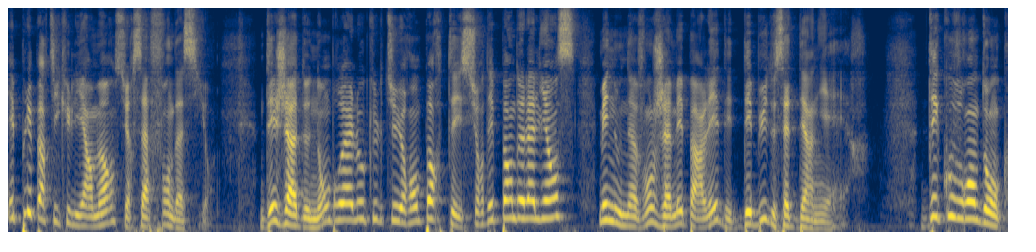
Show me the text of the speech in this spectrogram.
et plus particulièrement sur sa fondation. Déjà de nombreux Halo Culture ont porté sur des pans de l'Alliance, mais nous n'avons jamais parlé des débuts de cette dernière. Découvrons donc,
